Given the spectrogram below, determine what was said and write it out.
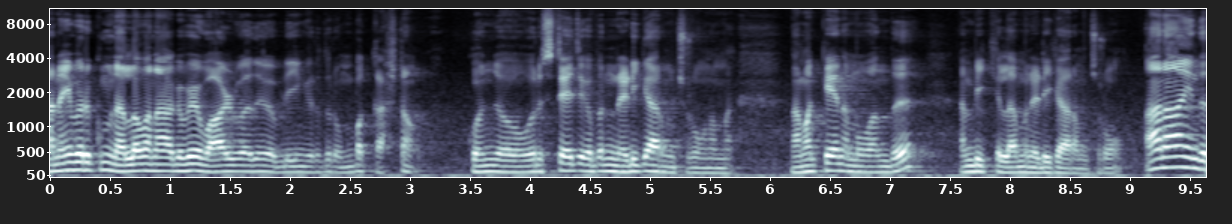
அனைவருக்கும் நல்லவனாகவே வாழ்வது அப்படிங்கிறது ரொம்ப கஷ்டம். கொஞ்சம் ஒரு ஸ்டேஜுக்கு அப்புறம் நடிக்க ஆரம்பிச்சிருவோம் நம்ம. நமக்கே நம்ம வந்து நம்பிக்கை இல்லாமல் நடிக்க ஆரம்பிச்சிருவோம். ஆனால் இந்த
